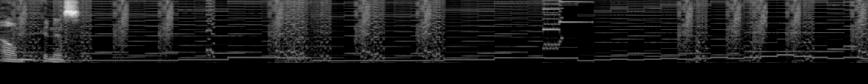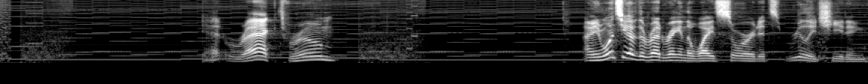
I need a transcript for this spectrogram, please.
Oh my goodness. Wrecked, room. I mean, once you have the red ring and the white sword, it's really cheating.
